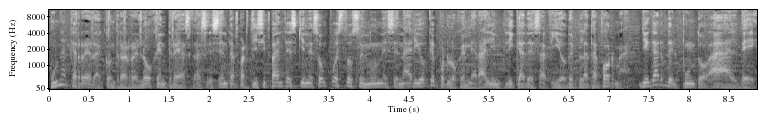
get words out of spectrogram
Una carrera contra reloj entre hasta 60 participantes quienes son puestos en un escenario que por lo general implica desafío de plataforma, llegar del punto A al B,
